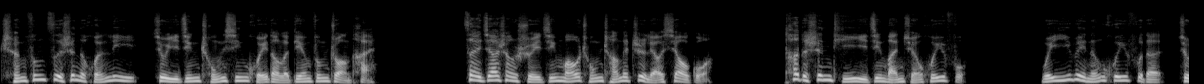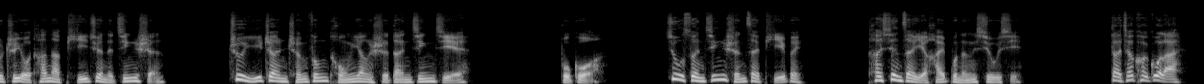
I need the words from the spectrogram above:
陈峰自身的魂力就已经重新回到了巅峰状态。再加上水晶毛虫肠的治疗效果，他的身体已经完全恢复。唯一未能恢复的，就只有他那疲倦的精神。这一战，陈峰同样是单精劫，不过，就算精神再疲惫，他现在也还不能休息，大家快过来，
